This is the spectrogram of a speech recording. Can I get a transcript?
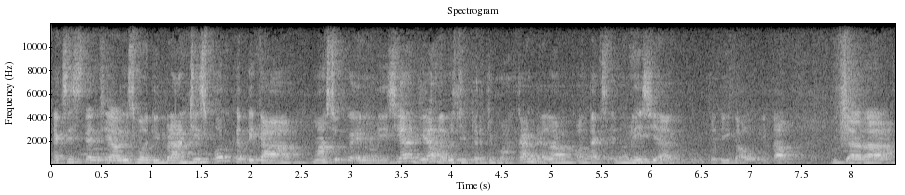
eksistensialisme di Prancis pun ketika masuk ke Indonesia dia harus diterjemahkan dalam konteks Indonesia gitu. Jadi kalau kita bicara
